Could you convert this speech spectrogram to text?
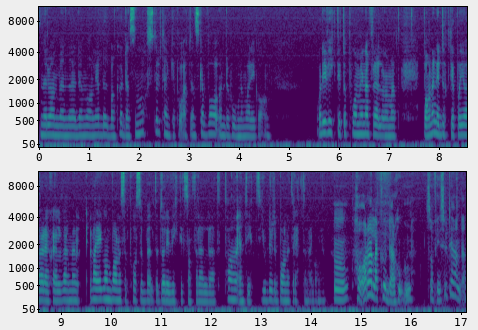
när du använder den vanliga bilbarnkudden så måste du tänka på att den ska vara under hornen varje gång. Och det är viktigt att påminna föräldrar om att barnen är duktiga på att göra det själva men varje gång barnen sätter på sig bältet då är det viktigt som förälder att ta en titt. Gjorde det barnet rätt den här gången? Mm. Har alla kuddar horn som finns ute i handeln?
